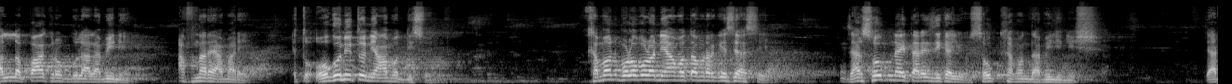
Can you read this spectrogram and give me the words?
আল্লাহ পাক রব্বুল আলামিনে আপনারে আমারে এত অগণিত নিয়ামত দিছেন। কেমন বড় বড় নিয়ামত আপনার কাছে আছে? যার চোখ নাই তারে জিগাইও। চোখ কেমন দামি জিনিস। যার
